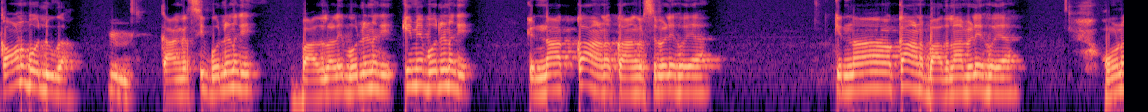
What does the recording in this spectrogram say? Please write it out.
ਕੌਣ ਬੋਲੂਗਾ? ਕਾਂਗਰਸੀ ਬੋਲਣਗੇ ਬਾਦਲ ਵਾਲੇ ਬੋਲਣਗੇ ਕਿਵੇਂ ਬੋਲਣਗੇ? ਕਿੰਨਾ ਘਾਣ ਕਾਂਗਰਸ ਵੇਲੇ ਹੋਇਆ ਕਿੰਨਾ ਘਾਣ ਬਾਦਲਾਂ ਵੇਲੇ ਹੋਇਆ। ਹੁਣ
